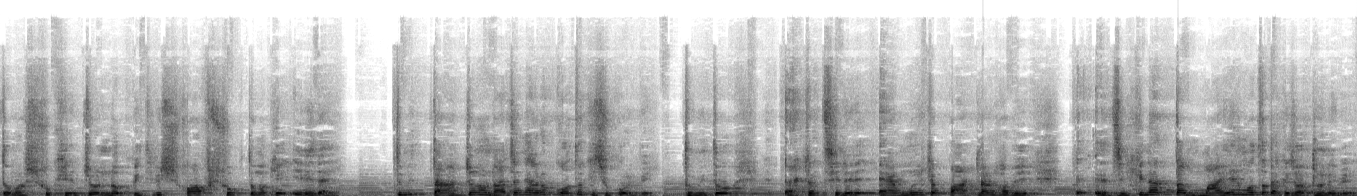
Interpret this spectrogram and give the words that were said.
তোমার সুখের জন্য পৃথিবীর সব সুখ তোমাকে এনে দেয়। তুমি তার জন্য না জানি আরও কত কিছু করবে। তুমি তো একটা ছেলের এমন একটা পার্টনার হবে যে কিনা তার মায়ের মতো তাকে যত্ন নেবে।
